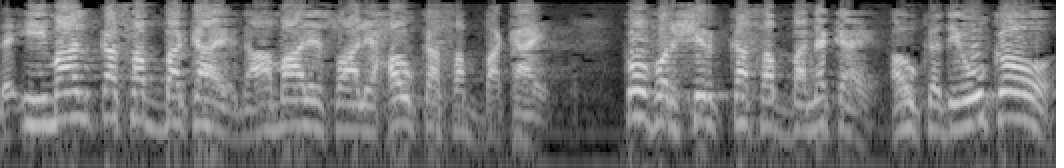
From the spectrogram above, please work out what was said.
د ایمان کسب بکای د اعمال صالحو کسب بکای کفر شرک کسب بنکای او کدی وکړو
